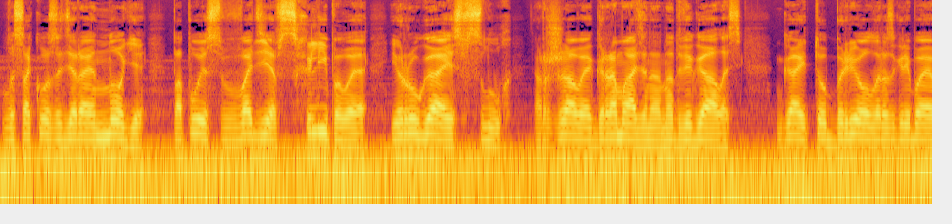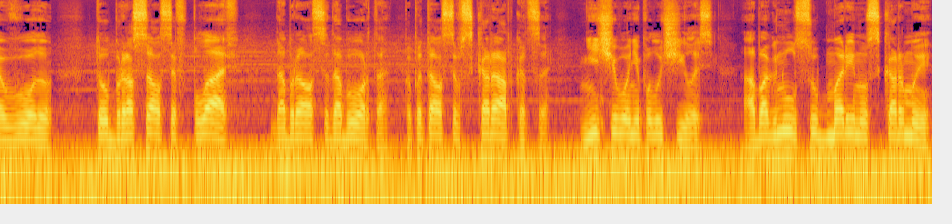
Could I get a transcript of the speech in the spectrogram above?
высоко задирая ноги, по пояс в воде, всхлипывая и ругаясь вслух. Ржавая громадина надвигалась. Гай то брел, разгребая воду, то бросался вплавь, добрался до борта, попытался вскарабкаться. Ничего не получилось. Обогнул субмарину с кормы,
